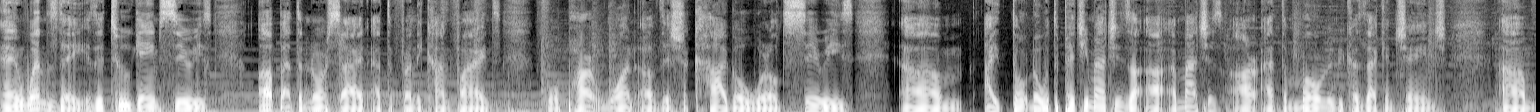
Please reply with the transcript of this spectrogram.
and Wednesday is a two game series up at the north side at the friendly confines for part one of the Chicago World Series. Um, I don't know what the pitching matches are, uh, matches are at the moment because that can change. Um,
